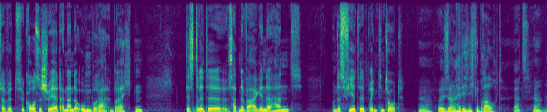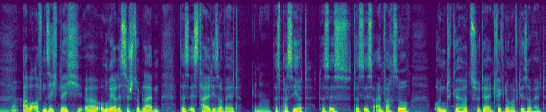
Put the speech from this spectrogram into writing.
da wird großes Schwert einander umbrächten. Das dritte, es hat eine Waage in der Hand. Und das vierte bringt den Tod. Ja, würde ich sagen, hätte ich nicht gebraucht. Ja. Jetzt, ja. ja. Aber offensichtlich, äh, um realistisch zu bleiben, das ist Teil dieser Welt. Genau. Das passiert. Das ist, das ist einfach so und gehört zu der Entwicklung auf dieser Welt.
